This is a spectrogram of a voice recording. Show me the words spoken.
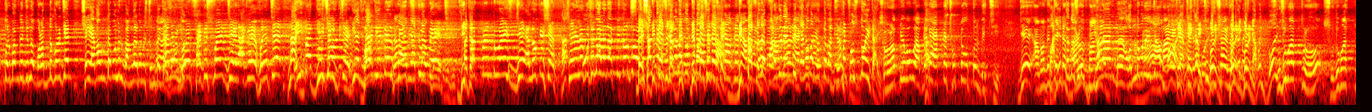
উত্তরবঙ্গের জন্য বরাদ্দ করেছেন? সেই অ্যামাউন্টটা বলুন বাংলার মানুষ শুনতে যে এর আগে হয়েছে? না, এইবার দিয়েছে বাজেটের page to page department wise যে অ্যালোকেশন সেই অ্যালোকেশন আলাদা বিতর্ক স্পেশাল কেন করতে পারছেন আমার প্রশ্ন এটাই। বাবু আপনাকে একটা ছোট্ট উত্তর দিচ্ছি। যে আমাদের শুধুমাত্র শুধুমাত্র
